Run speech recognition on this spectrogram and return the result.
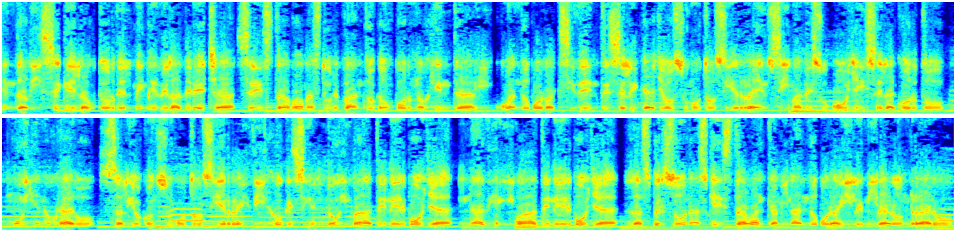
leyenda dice que el autor del meme de la derecha se estaba masturbando con porno y cuando por accidente se le cayó su motosierra encima de su polla y se la cortó, muy enojado, salió con su motosierra y dijo que si él no iba a tener polla, nadie iba a tener polla, las personas que estaban caminando por ahí le miraron raro,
